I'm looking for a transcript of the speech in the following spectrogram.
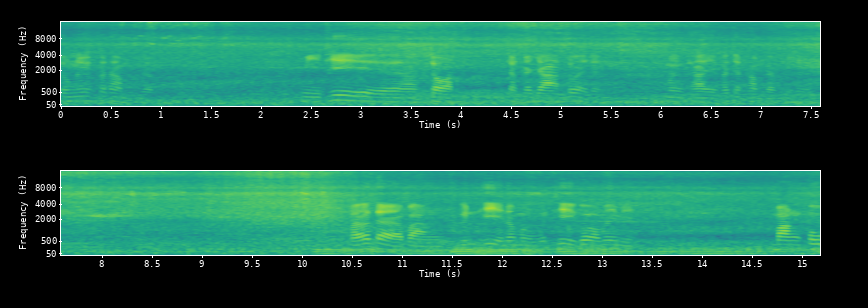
ตรงนี้ก็ทำแบบมีที่จอดจักรยานด้วยเนี่ยเมืองไทยเขาจะทำแบบนี้ แล้วแต่บางพื้นที่นะบางพื้นที่ก็ไม่มี บางปู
